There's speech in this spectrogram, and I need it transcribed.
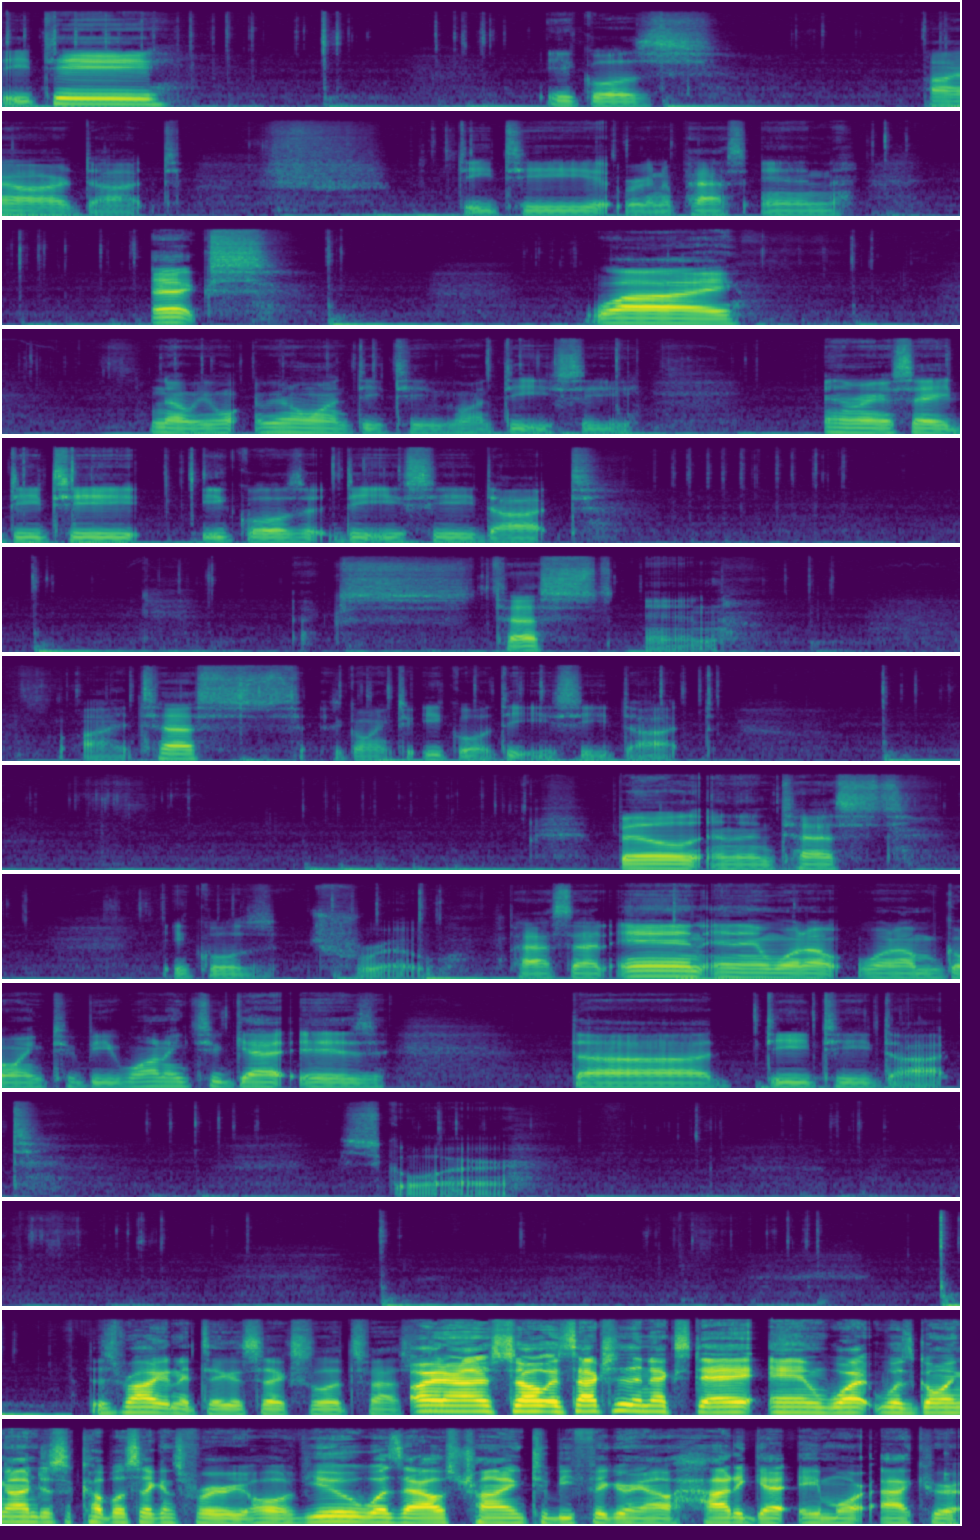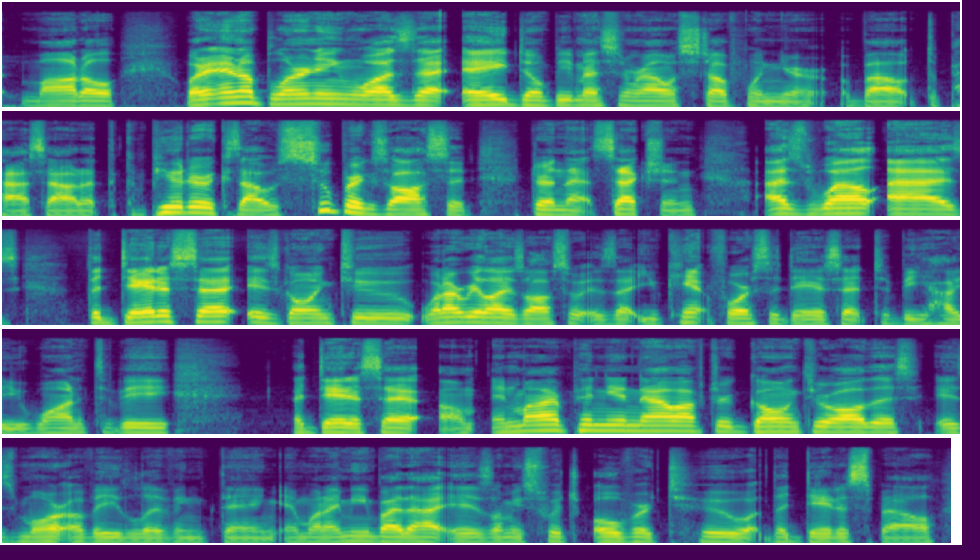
dt equals ir dot dt. We're going to pass in x, y. No, we want we don't want dt. We want dec. And we're going to say dt equals dec dot x test and y test is going to equal dec dot build and then test equals true. Pass that in, and then what I, what I'm going to be wanting to get is the dt dot score. This is probably gonna take a sec, so let's fast. All right, uh, so it's actually the next day, and what was going on just a couple of seconds for all of you was that I was trying to be figuring out how to get a more accurate model. What I ended up learning was that a don't be messing around with stuff when you're about to pass out at the computer because I was super exhausted during that section, as well as the data set is going to what i realized also is that you can't force the data set to be how you want it to be a data set, um, in my opinion, now after going through all this, is more of a living thing. And what I mean by that is, let me switch over to the data spell.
